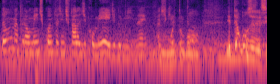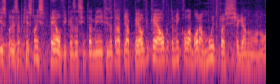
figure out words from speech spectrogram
tão naturalmente quanto a gente fala de comer e de dormir, né? Acho muito que é muito bom. E tem alguns exercícios, por exemplo, questões pélvicas assim também. Fisioterapia pélvica é algo também que colabora muito para chegar no, no,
